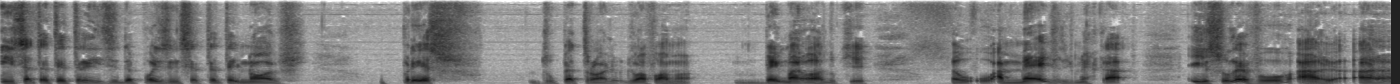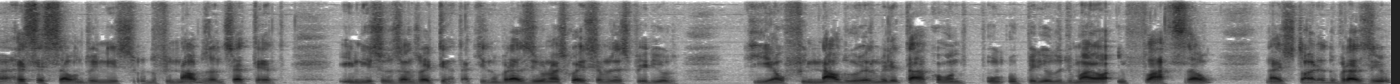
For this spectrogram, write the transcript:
em 73 e depois em 79 o preço do petróleo de uma forma bem maior do que a média de mercado. Isso levou à, à recessão do início, do final dos anos 70 e início dos anos 80. Aqui no Brasil nós conhecemos esse período que é o final do governo militar, como um, o período de maior inflação na história do Brasil,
